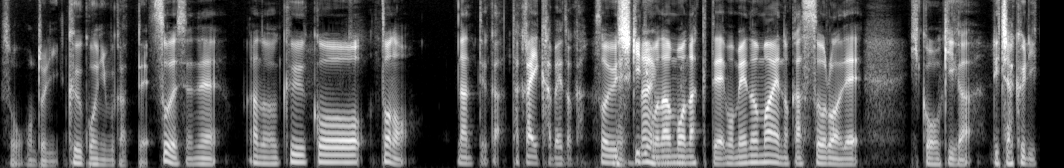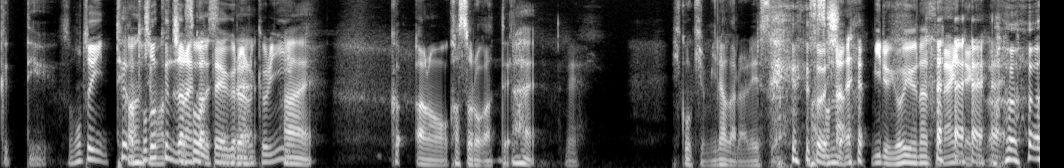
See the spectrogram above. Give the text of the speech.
そう、本当に空港に向かって。そうですよね。あの、空港との、なんていうか、高い壁とか、そういう仕切りもなんもなくて、もう目の前の滑走路で飛行機が離着陸っていう。本当に手が届くんじゃないかっていうぐらいの距離に、はい。かあの、滑走路があって、はい。ね、飛行機を見ながらレースが。そんな見る余裕なんてないんだけど。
